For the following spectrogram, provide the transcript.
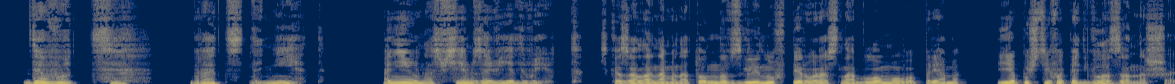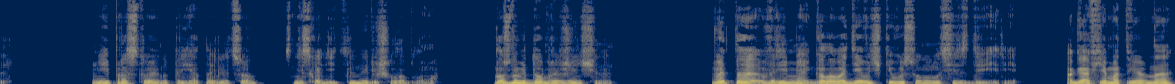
— Да вот, братца-то нет. Они у нас всем заведуют, — сказала она монотонно, взглянув в первый раз на Обломова прямо и опустив опять глаза на шаль. — У ней простое, но приятное лицо, — снисходительно решил Обломов. — Должно быть добрая женщина. В это время голова девочки высунулась из двери. Агафья Матвеевна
